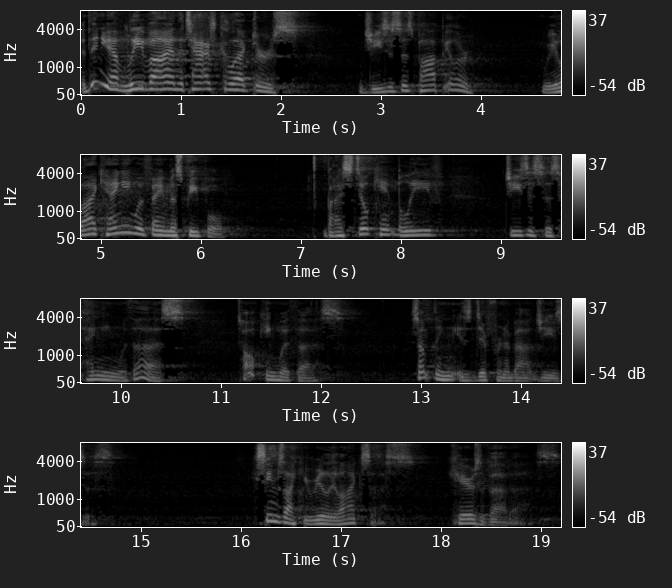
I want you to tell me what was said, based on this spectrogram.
And then you have Levi and the tax collectors. Jesus is popular. We like hanging with famous people. But I still can't believe Jesus is hanging with us, talking with us. Something is different about Jesus. He seems like he really likes us, cares about us.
